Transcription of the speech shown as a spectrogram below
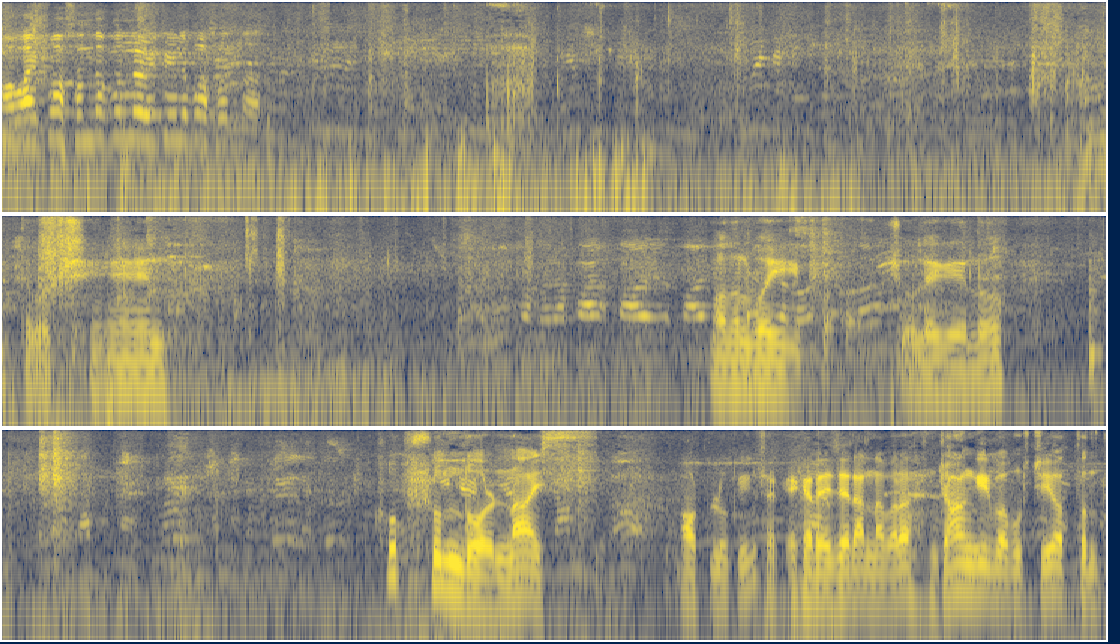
সবাই পছন্দ করলে ওইটাই পছন্দ। দেখতে পাচ্ছেন মাদল ভাই চলে গেল। খুব সুন্দর নাইস আউটলুকিং এখানে যে রান্না করা জাহাঙ্গীর বাবুর্চি অত্যন্ত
